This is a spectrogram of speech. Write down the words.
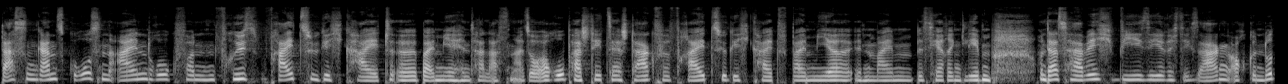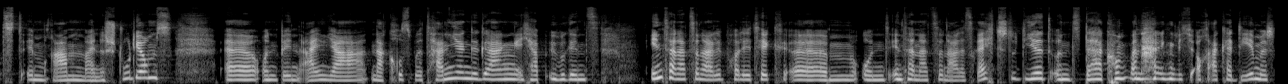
das einen ganz großen Eindruck von Früh Freizügigkeit äh, bei mir hinterlassen. Also Europa steht sehr stark für Freizügigkeit bei mir in meinem bisherigen Leben. Und das habe ich, wie Sie richtig sagen, auch genutzt im Rahmen meines Studiums äh, und bin ein Jahr nach Großbritannien gegangen. Ich habe übrigens internationale Politik ähm, und internationales Recht studiert und da kommt man eigentlich auch akademisch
